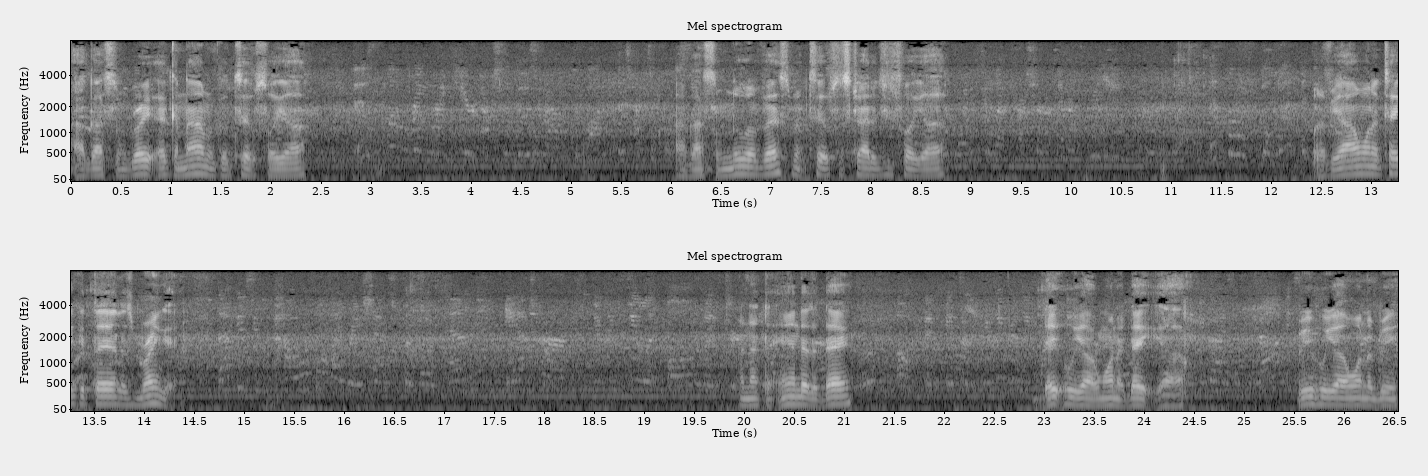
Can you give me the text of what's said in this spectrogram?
I got some great economical tips for y'all. I got some new investment tips and strategies for y'all. But if y'all want to take it there, let's bring it. And at the end of the day, date who y'all want to date, y'all. Be who y'all want to be.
